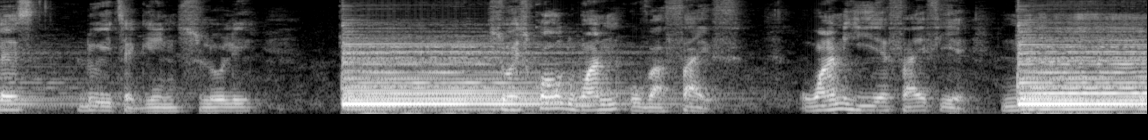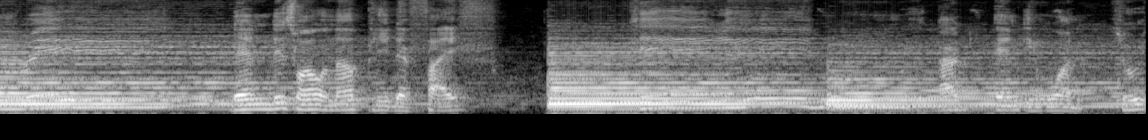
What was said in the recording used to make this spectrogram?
Let's do it again slowly. So it's called one over five. One here, five here. Then this one will now play the five. Add end in one. So.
